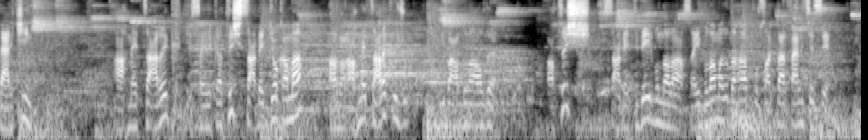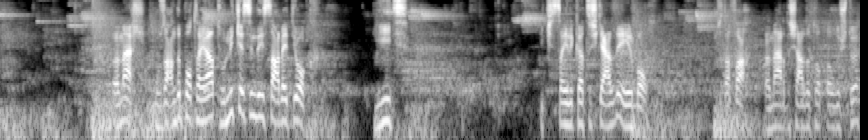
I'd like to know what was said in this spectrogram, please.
Berkin. Ahmet Tarık bir sayılık atış isabet yok ama pardon Ahmet Tarık hücum reboundunu aldı. Atış isabetli değil bunda da sayı bulamadı daha Pursaklar Fen Lisesi. Ömer uzandı potaya turnikesinde isabet yok. Yiğit. İki sayılık atış geldi airball. Mustafa Ömer dışarıda topla buluştu.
